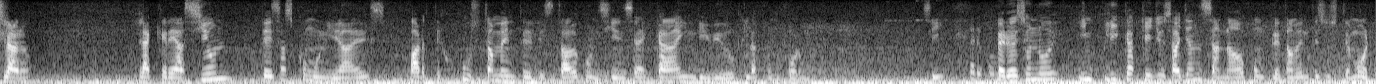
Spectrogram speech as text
Claro, la creación de esas comunidades parte justamente del estado de conciencia de cada individuo que la conforma. ¿sí? Pero, Pero eso no implica que ellos hayan sanado completamente sus temores,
